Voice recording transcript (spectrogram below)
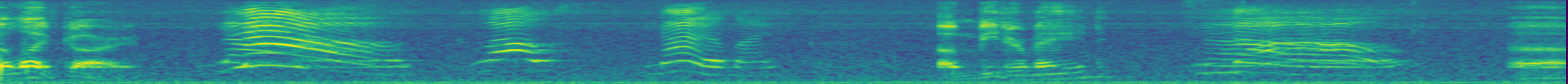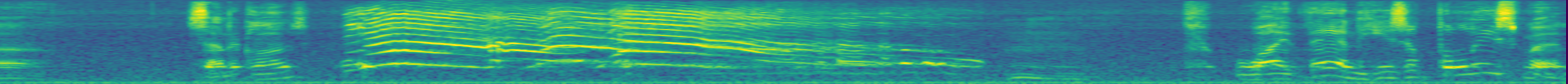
A lifeguard. No! Klaus, not a lifeguard. A meter maid? No. Uh, Santa Claus? No! no! Hmm. Why, then he's a policeman.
